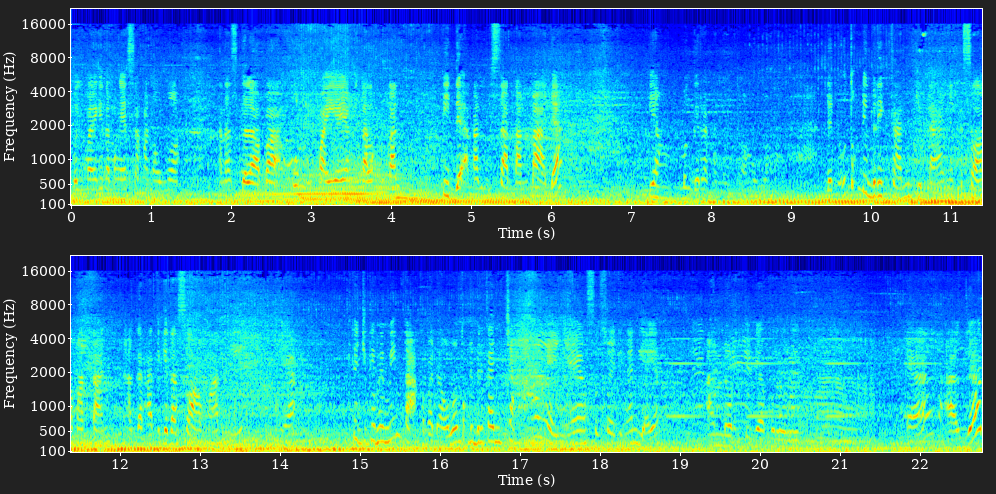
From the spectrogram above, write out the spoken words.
bagaimana kita mengesahkan Allah. Karena segala apa pun upaya yang kita lakukan tidak akan bisa tanpa ada yang menggerakkan itu Allah. Dan untuk diberikan kita nih keselamatan agar hati kita selamat ya kita juga meminta kepada Allah untuk diberikan cahayanya yang sesuai dengan di ayat An-Nur 35 ya agar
